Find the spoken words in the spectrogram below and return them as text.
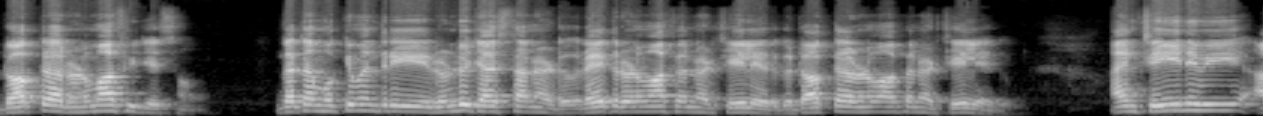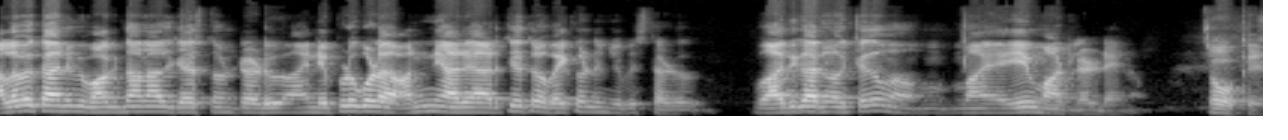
డాక్టర్ రుణమాఫీ చేసాం గత ముఖ్యమంత్రి రెండు చేస్తాన్నాడు. రైతు రుణమాఫీ అన్నాడు చేయలేదు. డాక్టర్ రుణమాఫీ అన్నాడు చేయలేదు. ఆయన చేయనివి అలవ కానివి వాగ్దానాలు చేస్తుంటాడు. ఆయన ఎప్పుడు కూడా అన్ని అరి అరిచేతిలో వైకుంఠం చూపిస్తాడు. అధికారంలో వచ్చాక మా- మా ఏం మాట్లాడాడు ఆయన. ఓకే.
